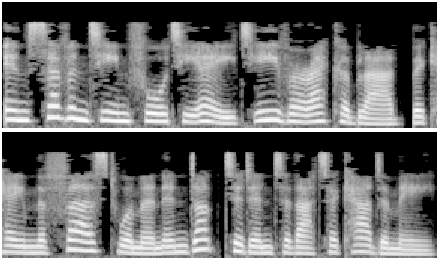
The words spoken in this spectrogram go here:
In 1748 Eva Ekeblad became the first woman inducted into that academy.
